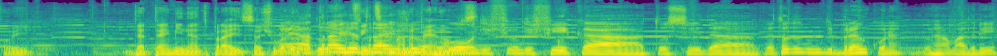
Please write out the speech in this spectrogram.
foi determinante para isso. A chuva É, do, do atrás, fim de semana, do perdão. gol onde, onde fica a torcida, é todo mundo de branco, né, do Real Madrid,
